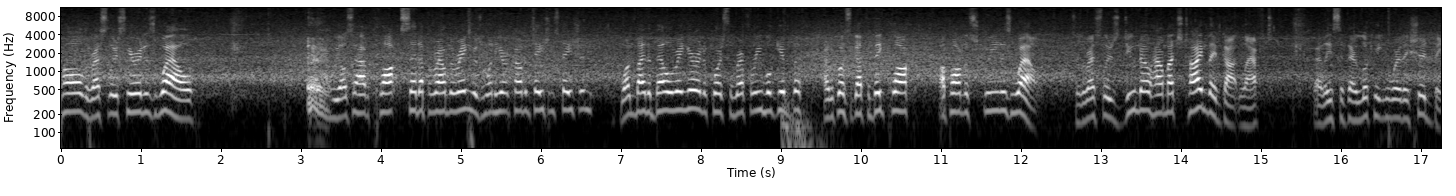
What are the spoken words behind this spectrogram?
call, the wrestlers hear it as well. we also have clocks set up around the ring. There's one here at Commentation Station one by the bell ringer, and of course the referee will give the, and of course we got the big clock up on the screen as well. So the wrestlers do know how much time they've got left, at least if they're looking where they should be.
